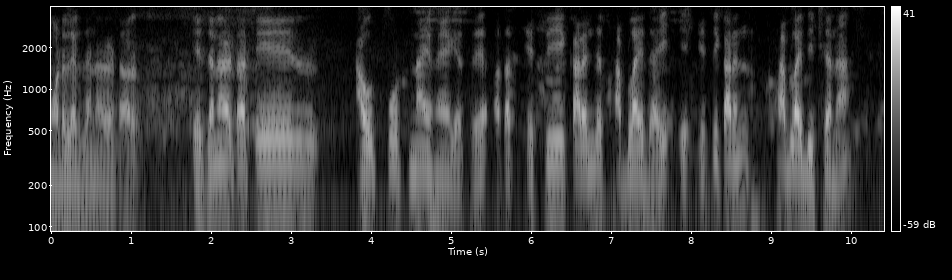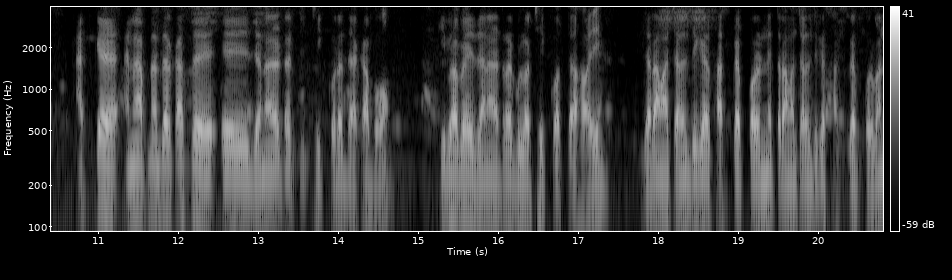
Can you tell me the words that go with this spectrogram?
মডেলের জেনারেটর। এই জেনারেটরটির আউটপুট নাই হয়ে গেছে, অর্থাৎ এসি কারেন্ট যে সাপ্লাই দেয়। এসি কারেন্ট সাপ্লাই দিচ্ছে না। আজকে আমি আপনাদের কাছে এই জেনারেটরটি ঠিক করে দেখাবো, কীভাবে এই জেনারেটরগুলো ঠিক করতে হয়। যারা আমার চ্যানেলটিকে সাবস্ক্রাইব করেননি, তারা আমার চ্যানেলটিকে সাবস্ক্রাইব করবেন,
